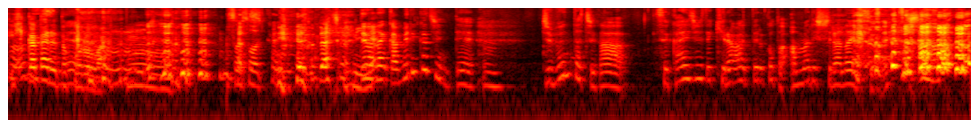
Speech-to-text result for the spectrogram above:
引っかかるところは。そう そうそう。確かに。確かにでもなね。んかアメリカ人ってうん。自分たちが世界中で嫌われてることあんまり知らないですよね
